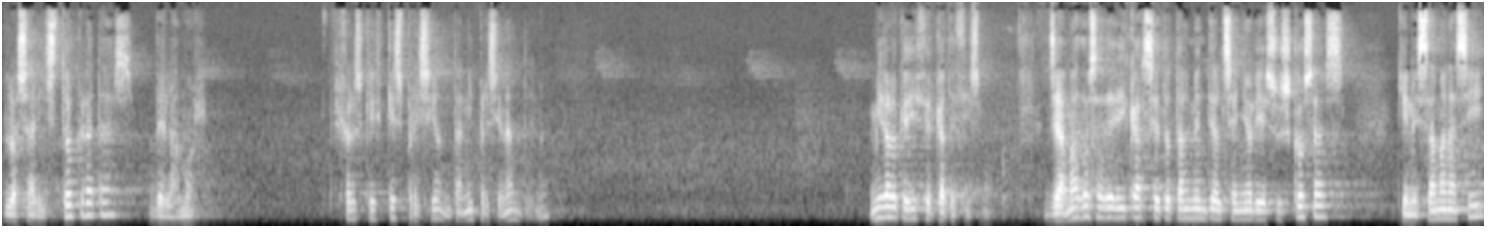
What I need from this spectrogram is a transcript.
los aristócratas del amor. Fijaros qué, expresión tan impresionante, ¿no? Mira lo que dice el catecismo. Llamados a dedicarse totalmente al Señor y a sus cosas, quienes aman así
